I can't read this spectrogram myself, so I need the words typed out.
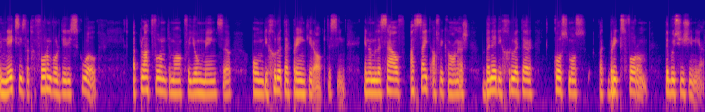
koneksies wat gevorm word deur die skool 'n platform te maak vir jong mense om die groter prentjie raak te sien en om hulle self as Suid-Afrikaners binne die groter kosmos wat BRICS vorm te posisioneer.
